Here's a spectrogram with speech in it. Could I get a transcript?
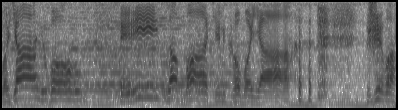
моя любов, ти рідна матінко моя. Жива.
